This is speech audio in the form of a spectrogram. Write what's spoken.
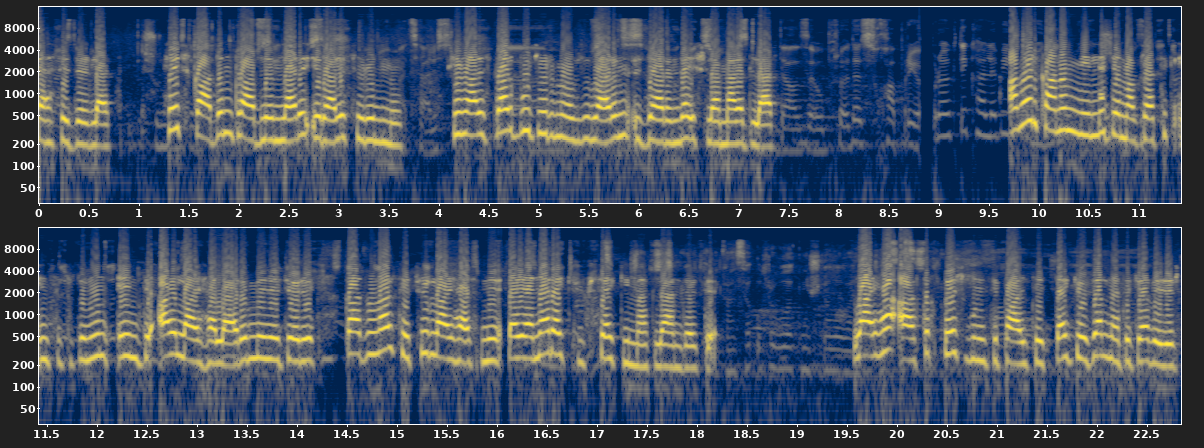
bəhs edirlər. Heç qadın problemləri irəli sürülmür. Jurnalistlər bu cür mövzuların üzərində işləməlidirlər. Amerikanın Milli Demokratik İnstitutunun NDI layihələri meneceri qadınlar seçir layihəsini bəyənərək yüksək qiymətləndirdi. Layihə artıq 5 munisipalitetdə gözəl nəticə verir.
